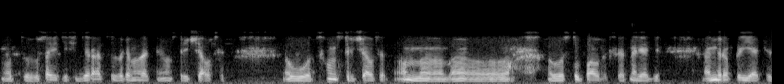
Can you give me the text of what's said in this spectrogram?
вот в Совете Федерации законодательно он встречался. Вот, он встречался, он э, выступал, так сказать, на ряде мероприятий,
